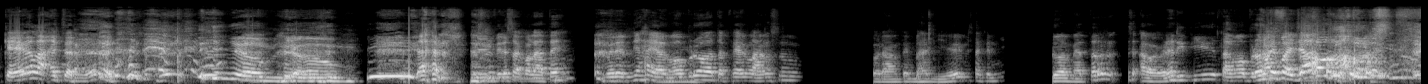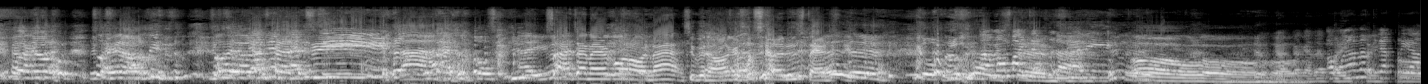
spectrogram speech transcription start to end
kayak lah acara Nyam nyam. hampir sekolah teh berennya hayang ngobrol tapi yang langsung orang teh bah dia misalkan 2 meter awalnya di dia tak ngobrol teh pas jauh. Saya saya sensi. nah aing mah- Saat aya corona, suka naon ke social distancing. Sama pacar sendiri. Oh. Paling- mah teriak-teriak.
